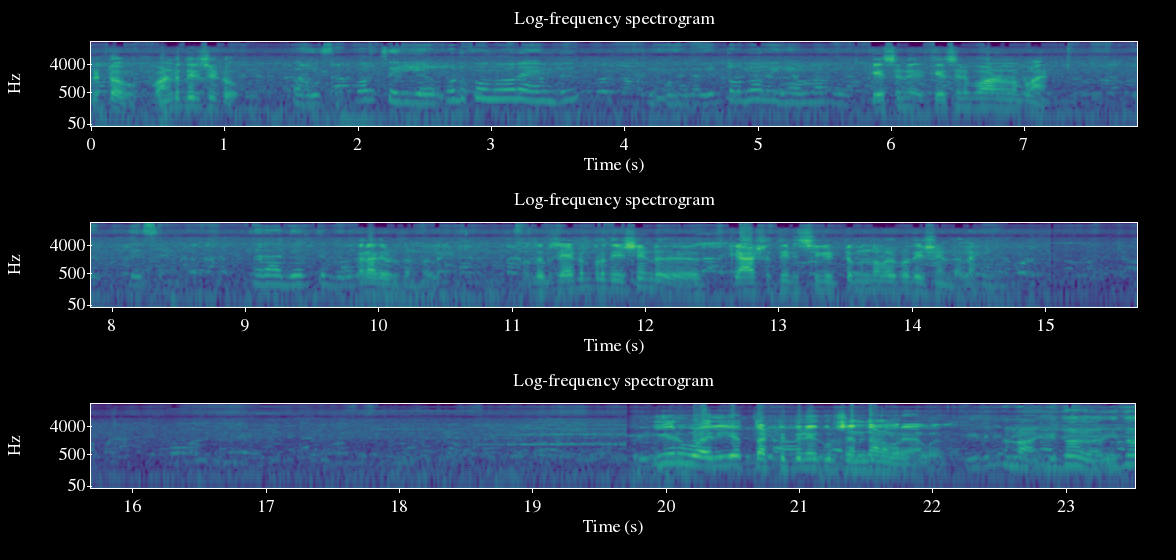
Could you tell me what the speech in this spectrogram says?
കിട്ടോ ഫണ്ട് തിരിച്ചിട്ടോ പൈസ കുറച്ചിരിക്കും കൊടുക്കുമെന്ന് പറയുന്നുണ്ട്. ഞങ്ങളുടെ കിട്ടുമെന്ന് അറിയാൻ കേസിന് കേസിന് പോകാനുള്ള പ്ലാൻ പരാതി കൊടുത്തിട്ടുണ്ട്. പരാതി കൊടുത്തിട്ടുണ്ടല്ലേ തീർച്ചയായിട്ടും പ്രതീക്ഷയുണ്ട്. ക്യാഷ് തിരിച്ച് കിട്ടും എന്നുള്ളൊരു പ്രതീക്ഷയുണ്ട് ഈ ഒരു വലിയ തട്ടിപ്പിനെ കുറിച്ച് എന്താണ് പറയാനുള്ളത്? അല്ല ഇത് ഇത്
